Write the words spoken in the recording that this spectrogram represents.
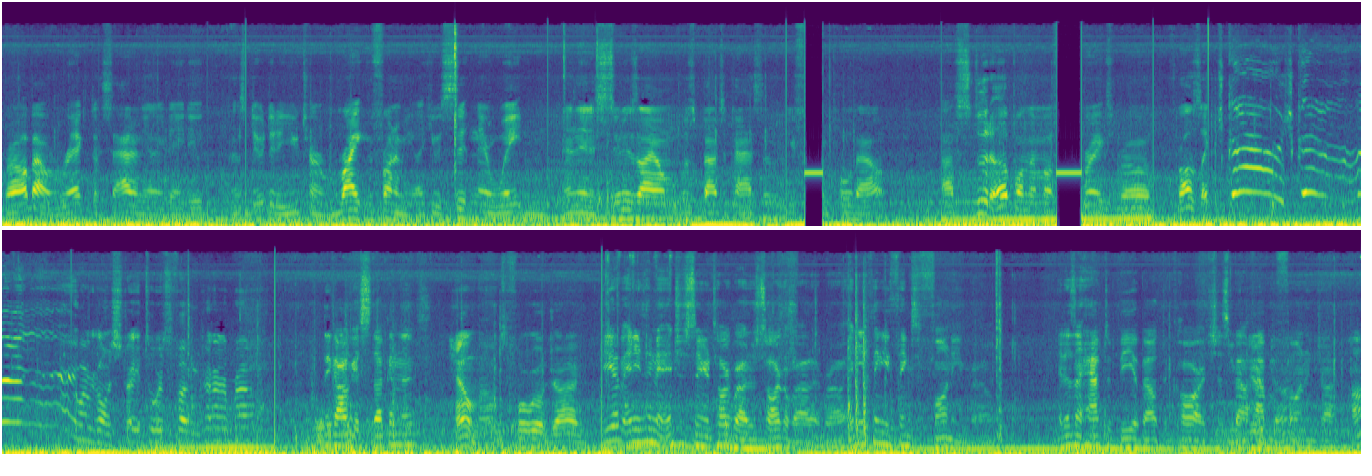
Bro, I about wrecked a Saturn the other day, dude. And this dude did a U-turn right in front of me. Like he was sitting there waiting, and then as soon as I um, was about to pass him, he f***ing pulled out. I stood up on them motherfucking brakes, bro. Bro, I was like, skrr, skrr, we were going straight towards the fucking curb, bro. Think I'll get stuck in this? Hell no, it's four-wheel drive. If you have anything interesting to talk about, just talk about it, bro. Anything you think's funny, bro. It doesn't have to be about the car. It's just You about can do it having dumb. fun and driving. Huh?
